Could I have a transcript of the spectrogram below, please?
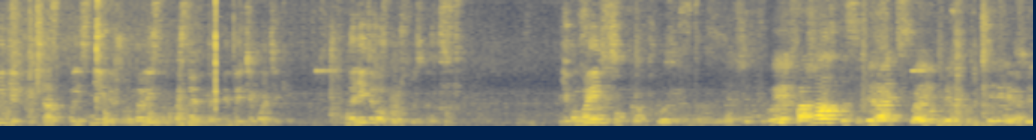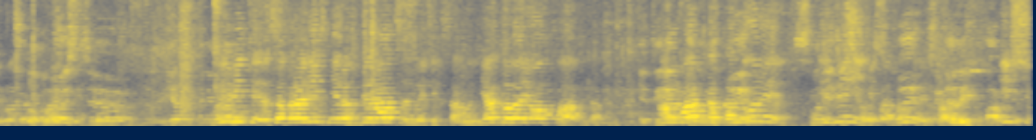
выйдет и даст журналистам касательно этой тематики? Дадите возможность высказаться? Не? Смысл какой? Значит, вы, пожалуйста, собирайте свою пресс-конференцию. Да. Ну, то есть, э, я так Вы понимаю... ведь собрались не разбираться в этих самых. Я говорю о фактах. Нет, О фактах, вы- которые... Смотрите, еще Извините, раз, пожалуйста, вы факты, Еще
